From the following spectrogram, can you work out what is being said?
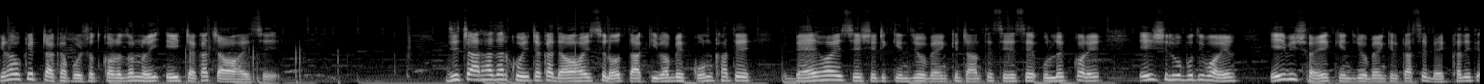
গ্রাহকের টাকা পরিশোধ করার জন্যই এই টাকা চাওয়া হয়েছে। যে চার হাজার কোটি টাকা দেওয়া হয়েছিল, তা কীভাবে কোন খাতে ব্যয় হয়েছে সেটি কেন্দ্রীয় ব্যাংকে জানতে চেয়েছে উল্লেখ করে এই শিল্পপতি বলেন, এই বিষয়ে কেন্দ্রীয় ব্যাংকের কাছে ব্যাখ্যা দিতে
